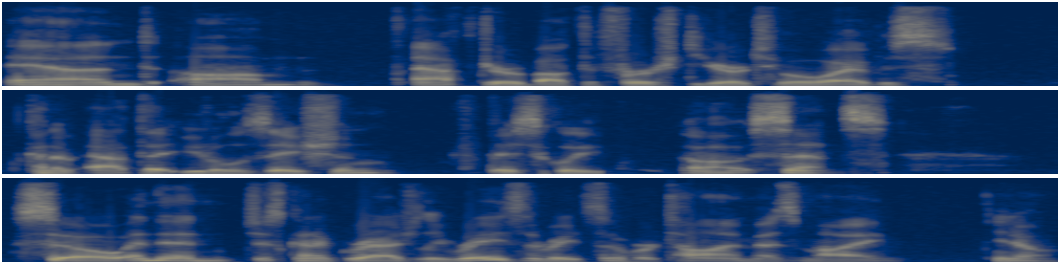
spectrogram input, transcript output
And um, after about the first year or two, I was kind of at that utilization basically uh, since. So, and then just kind of gradually raise the rates over time as my, you know,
